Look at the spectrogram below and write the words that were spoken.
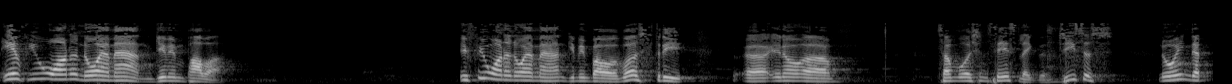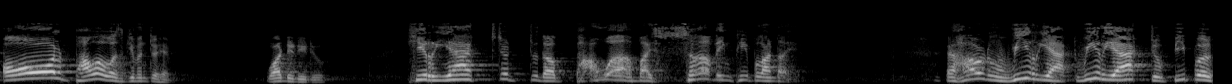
if you want to know a man, give him power. If you want to know a man, give him power. Verse 3, uh, you know, uh, some version says like this. Jesus, knowing that all power was given to him, what did he do? He reacted to the power by serving people under him. How do we react? We react to people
